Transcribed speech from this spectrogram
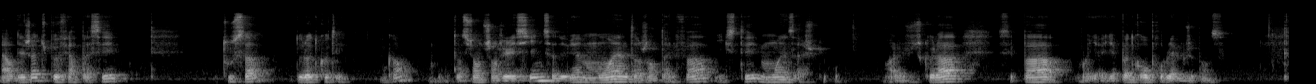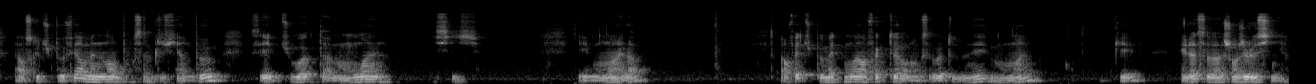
Alors déjà, tu peux faire passer tout ça de l'autre côté. Attention de changer les signes, ça devient moins tangente alpha, xt, moins h du coup. Voilà, jusque-là, c'est pas. Il n'y a, pas de gros problème, je pense. Alors ce que tu peux faire maintenant pour simplifier un peu, c'est tu vois que tu as moins ici et moins là en fait, tu peux mettre moins en facteur, donc ça va te donner moins, et là ça va changer le signe.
